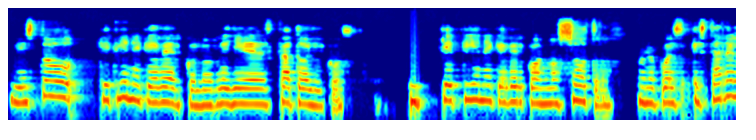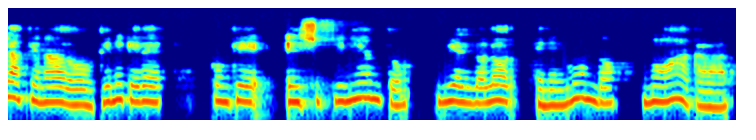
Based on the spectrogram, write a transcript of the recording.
¿Y esto qué tiene que ver con los reyes católicos? ¿Qué tiene que ver con nosotros? Bueno, pues está relacionado, tiene que ver con que el sufrimiento y el dolor en el mundo no ha acabado.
